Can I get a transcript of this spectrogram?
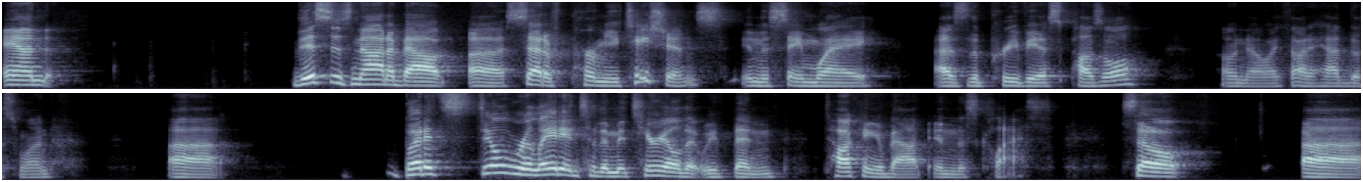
And this is not about a set of permutations in the same way as the previous puzzle. Oh no, I thought I had this one. Uh, but it's still related to the material that we've been talking about in this class. So, uh,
